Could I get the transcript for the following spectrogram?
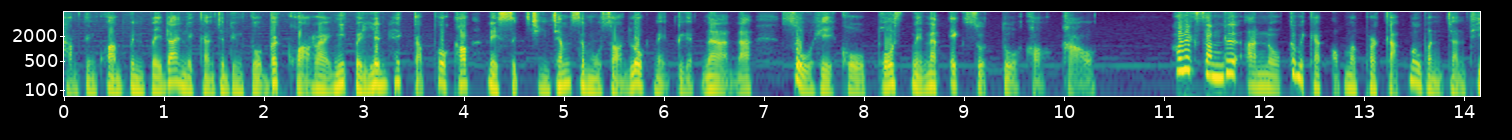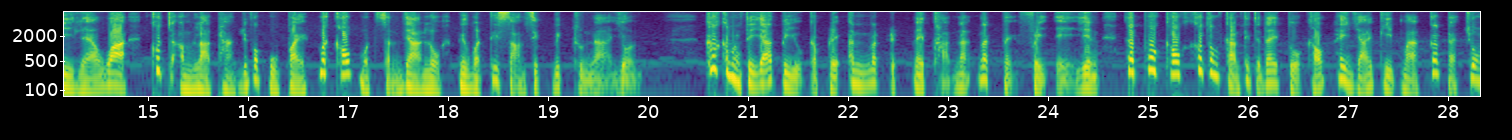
ถามถึงความเป็นไปได้ในการจะดึงตัวแบ็คขวารายนี้ไปเล่นให้กับพวกเขาในศึกชิงแชมป์สโมสรโลกในเดือนหน้านะโซเฮโคโพสต์ในหน้า X ส่วนตัวของเขา อเล็กซานเดอร์อาร์โนก็มีการออกมาประกาศเมื่อวันจันทร์ที่แล้วว่าเขาจะอำลาทางลิเวอร์พูลไปเมื่อเขาหมดสัญญาลงในวันที่ 30 มิถุนายนเขากำลังจะย้ายไปอยู่กับเรอัลมาดริดในฐานะนักเตะฟรีเอเย่นแต่พวกเขาก็ต้องการที่จะได้ตัวเขาให้ย้ายทีมมาตั้งแต่ช่วง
